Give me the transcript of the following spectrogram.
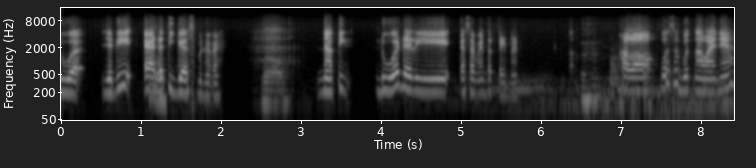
dua jadi eh ada Oh. tiga sebenarnya Wow. Nah, dua dari SM Entertainment. Mhm. Kalau aku sebut namanya,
